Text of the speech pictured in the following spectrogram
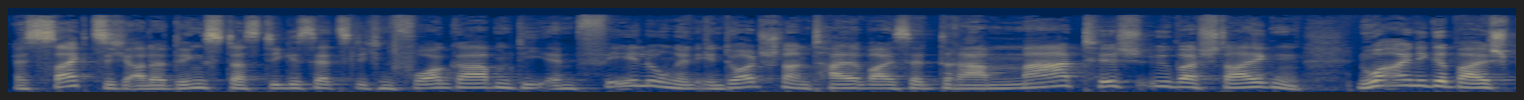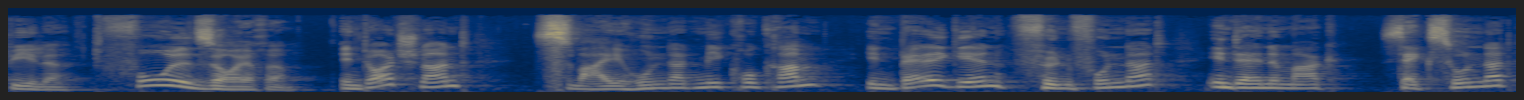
Es zeigt sich allerdings, dass die gesetzlichen Vorgaben die Empfehlungen in Deutschland teilweise dramatisch übersteigen. Nur einige Beispiele. Folsäure. In Deutschland 200 Mikrogramm, in Belgien 500, in Dänemark 600,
